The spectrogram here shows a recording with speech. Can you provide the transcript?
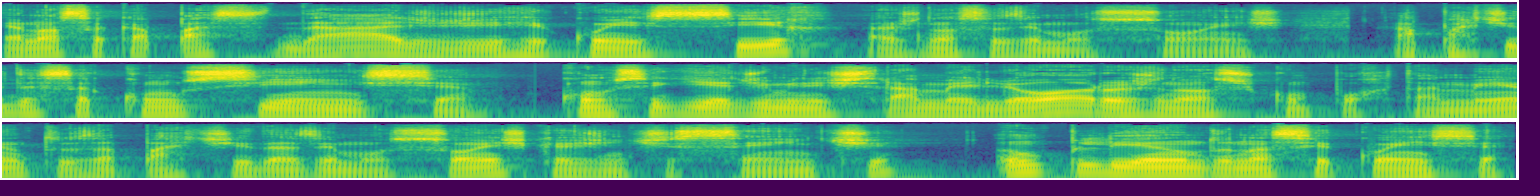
É a nossa capacidade de reconhecer as nossas emoções. A partir dessa consciência, conseguir administrar melhor os nossos comportamentos a partir das emoções que a gente sente, ampliando na sequência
